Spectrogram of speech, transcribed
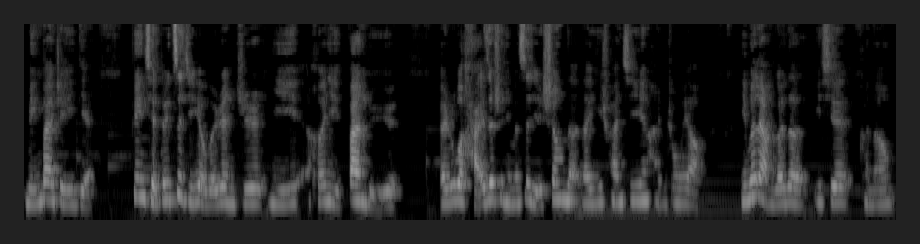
明白这一点。并且对自己有个认知，你和你伴侣，呃，如果孩子是你们自己生的，那遗传基因很重要。你们两个的一些可能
